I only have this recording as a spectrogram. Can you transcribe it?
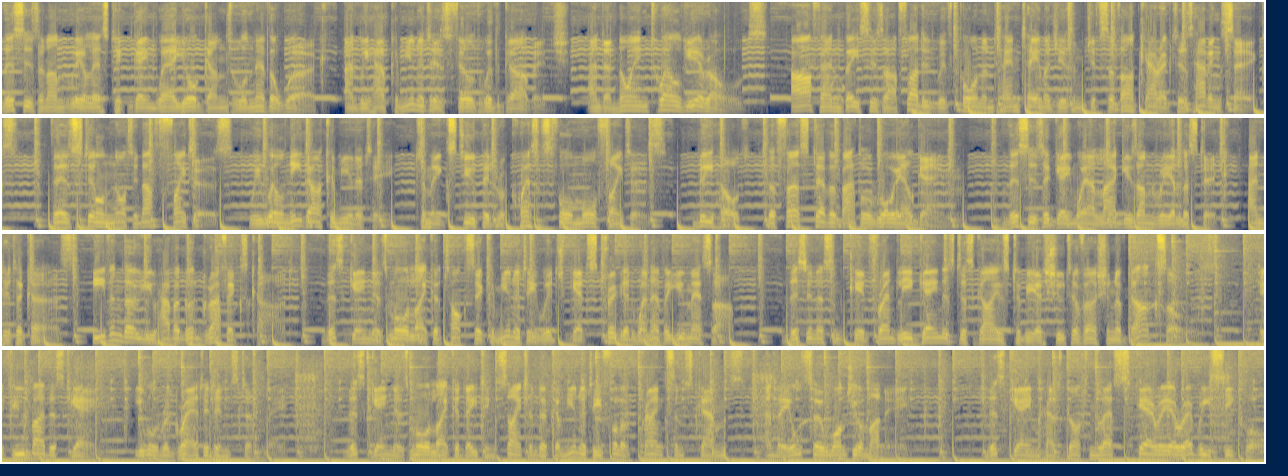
This is an unrealistic game where your guns will never work, and we have communities filled with garbage and annoying 12 year olds. Our fan bases are flooded with porn and hentai images and gifs of our characters having sex. There's still not enough fighters. We will need our community to make stupid requests for more fighters. Behold, the first ever battle royale game. This is a game where lag is unrealistic, and it occurs, even though you have a good graphics card. This game is more like a toxic community which gets triggered whenever you mess up. This innocent kid friendly game is disguised to be a shooter version of Dark Souls. If you buy this game, you will regret it instantly. This game is more like a dating site and a community full of pranks and scams, and they also want your money. This game has gotten less scarier every sequel.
